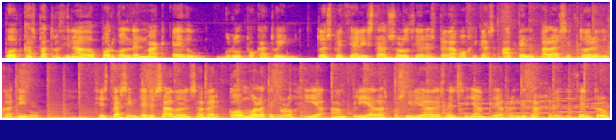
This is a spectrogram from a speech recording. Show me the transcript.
Podcast patrocinado por Golden Mac Edu, Grupo Catwin, tu especialista en soluciones pedagógicas Apple para el sector educativo. Si estás interesado en saber cómo la tecnología amplía las posibilidades de enseñanza y aprendizaje de tu centro,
